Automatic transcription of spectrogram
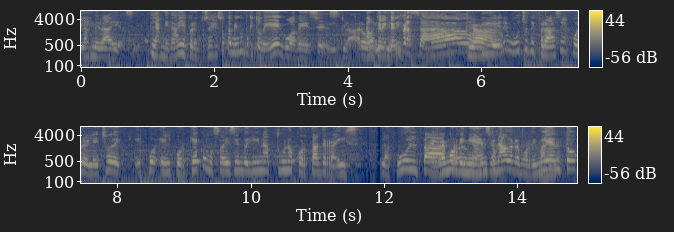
Las medallas, sí. Las medallas, pero entonces eso también es un poquito de ego a veces. Sí, claro, Aunque venga tiene- disfrazado. Claro. Tiene muchos disfraces por el hecho de el por qué, como está diciendo Gina, tú no cortas de raíz. La culpa, El todo lo que remordimiento. el remordimiento,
